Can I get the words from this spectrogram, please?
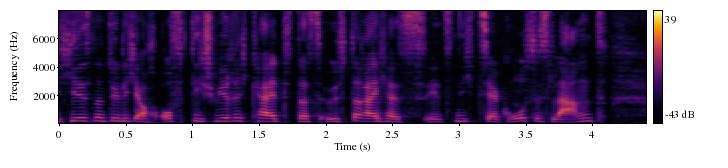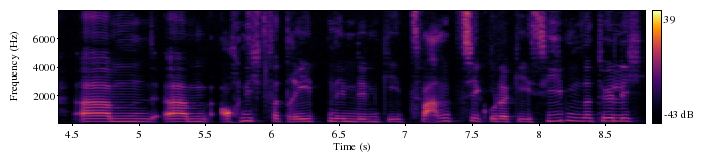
hier ist natürlich auch oft die Schwierigkeit, dass Österreich als jetzt nicht sehr großes Land ähm, ähm, auch nicht vertreten in den G20 oder G7 natürlich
